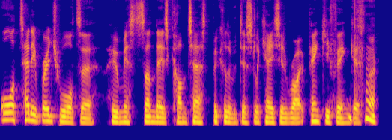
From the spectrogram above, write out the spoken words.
or Teddy Bridgewater, who missed Sunday's contest because of a dislocated right pinky finger.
